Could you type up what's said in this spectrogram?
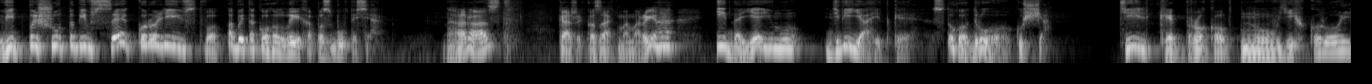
Відпишу тобі все королівство, аби такого лиха позбутися. Гаразд, каже козак Мамарига і дає йому дві ягідки з того другого куща. Тільки проковтнув їх король,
